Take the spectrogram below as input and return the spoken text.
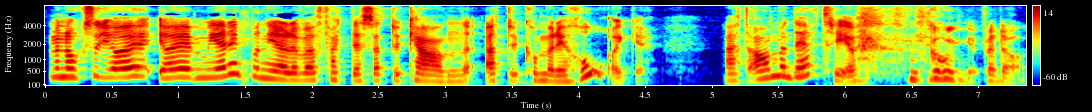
Men också, jag är, jag är mer imponerad över faktiskt att du kan, att du kommer ihåg. Att ja men det är tre gånger per dag.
